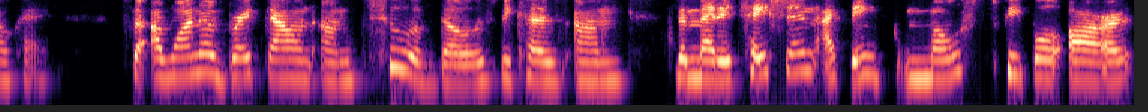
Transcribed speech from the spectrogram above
Okay. So I want to break down um, two of those because um, the meditation, I think most people are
